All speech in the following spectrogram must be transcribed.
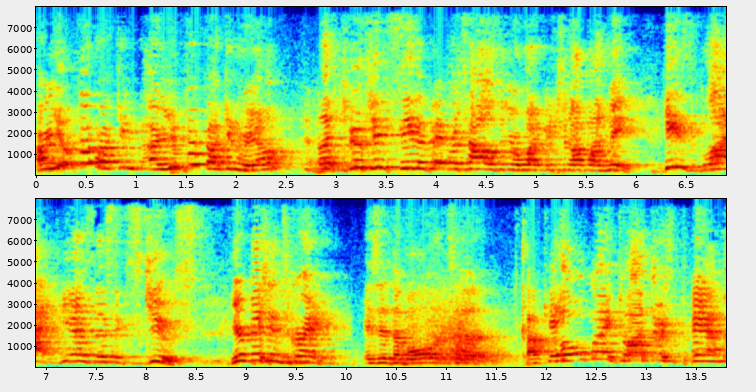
Are you for fucking, are you for fucking real? Like, you can see the paper towels and you're wiping shit off on me. He's blind, he has this excuse. Your vision's great. Is it the bowl into a cupcake? Oh my god, there's Pam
